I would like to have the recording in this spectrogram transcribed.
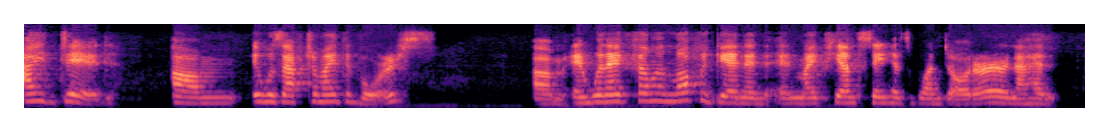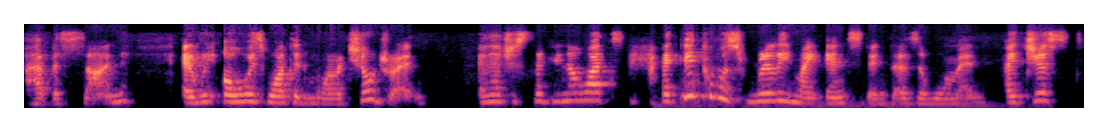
I did. Um it was after my divorce. Um and when i fell in love again and and my fiance has one daughter and i had I have a son and we always wanted more children. And i just said you know what? I think it was really my instinct as a woman. I just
